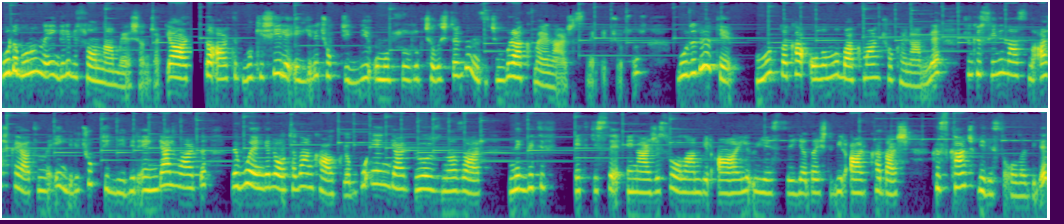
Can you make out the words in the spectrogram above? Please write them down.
Burada bununla ilgili bir sonlanma yaşanacak. Ya artık da artık bu kişiyle ilgili çok ciddi umutsuzluk çalıştırdığınız için bırakma enerjisine geçiyorsunuz. Burada diyor ki mutlaka olumlu bakman çok önemli. Çünkü senin aslında aşk hayatınla ilgili çok ciddi bir engel vardı ve bu engel ortadan kalkıyor. Bu engel göz, nazar, negatif etkisi, enerjisi olan bir aile üyesi ya da işte bir arkadaş, kıskanç birisi olabilir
